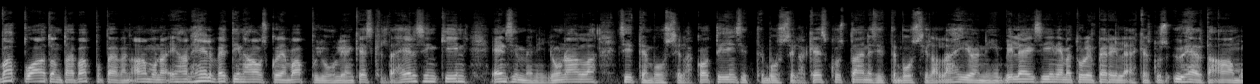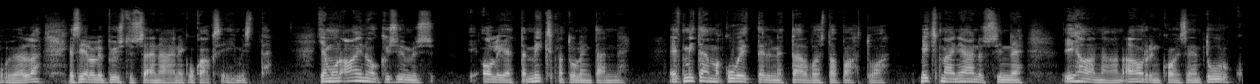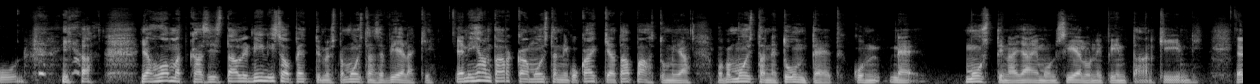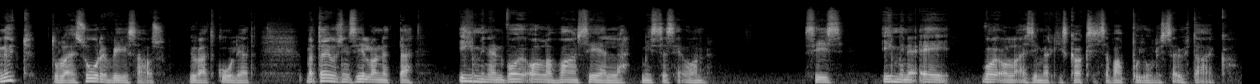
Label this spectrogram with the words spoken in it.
Vappuaaton tai vappupäivän aamuna ihan helvetin hauskojen vappujuhlien keskeltä Helsinkiin. Ensin menin junalla, sitten bussilla kotiin, sitten bussilla keskustaan ja sitten bussilla lähiöön niihin bileisiin. Ja mä tulin perille ehkä joskus yhdeltä aamuyöllä ja siellä oli pystyssä enää niin kuin kaksi ihmistä. Ja mun ainoa kysymys oli, että miksi mä tulin tänne että mitä mä kuvittelin, että täällä voisi tapahtua. Miksi mä en jäänyt sinne ihanaan aurinkoiseen Turkuun? Ja, ja huomatkaa siis, tämä oli niin iso pettymys, mä muistan sen vieläkin. En ihan tarkkaan muista niin kuin kaikkia tapahtumia, mutta mä muistan ne tunteet, kun ne mustina jäi mun sieluni pintaan kiinni. Ja nyt tulee suuri viisaus, hyvät kuulijat. Mä tajusin silloin, että ihminen voi olla vaan siellä, missä se on. Siis ihminen ei voi olla esimerkiksi kaksissa vappujuhlissa yhtä aikaa.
